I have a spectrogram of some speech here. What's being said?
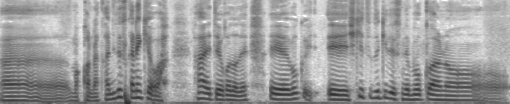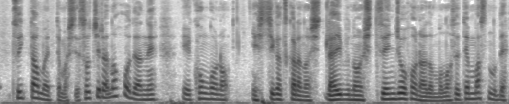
あまあ、こんな感じですかね、今日は。はい、ということで、えー、僕、えー、引き続きですね、僕はあのー、ツイッターもやってまして、そちらの方ではね、え今後の7月からのライブの出演情報なども載せてますので、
